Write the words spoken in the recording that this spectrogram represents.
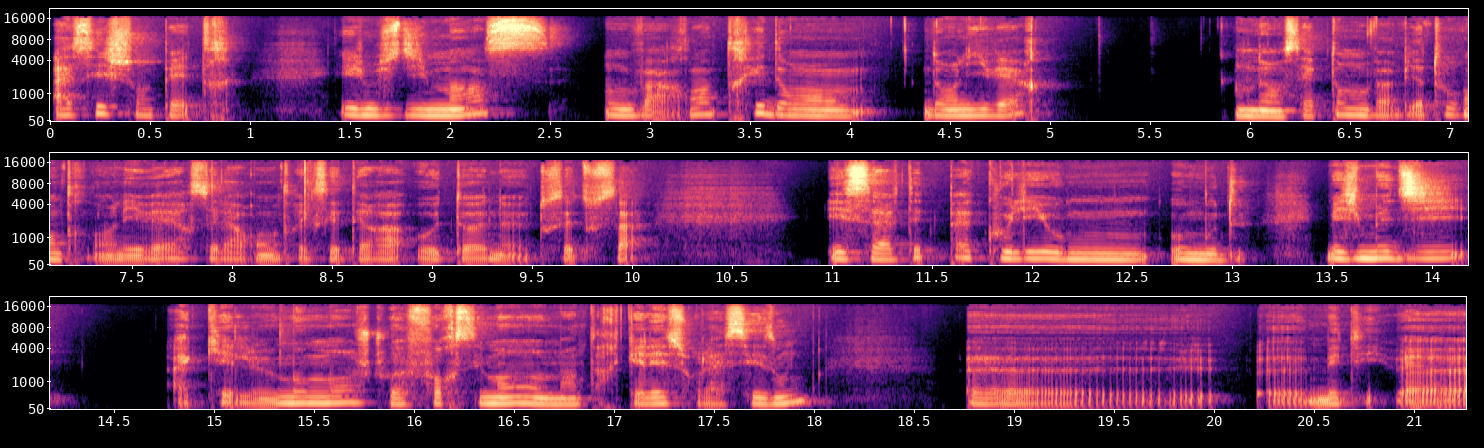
assez champêtre. Et je me suis dit mince, on va rentrer dans l'hiver. On est en septembre, on va bientôt rentrer dans l'hiver, c'est la rentrée, etc. Automne, tout ça, tout ça. Et ça va peut-être pas coller au, mood. Mais je me dis à quel moment je dois forcément m'intercaler sur la saison. Euh, euh, euh,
